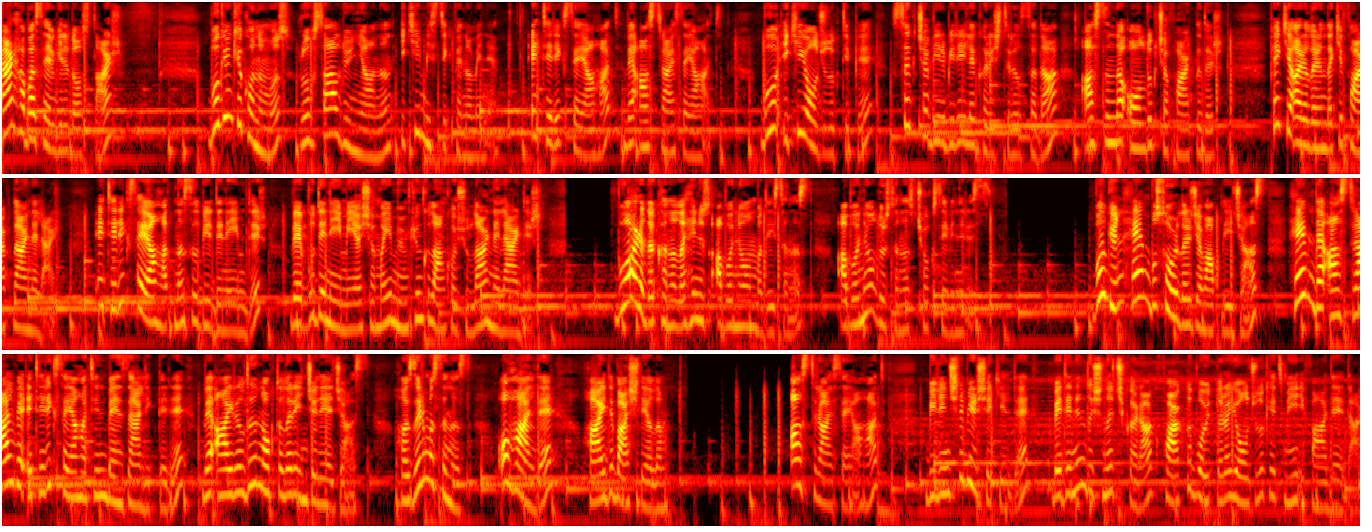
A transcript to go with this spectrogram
Merhaba sevgili dostlar. Bugünkü konumuz ruhsal dünyanın iki mistik fenomeni. Eterik seyahat ve astral seyahat. Bu iki yolculuk tipi sıkça birbiriyle karıştırılsa da aslında oldukça farklıdır. Peki aralarındaki farklar neler? Eterik seyahat nasıl bir deneyimdir ve bu deneyimi yaşamayı mümkün kılan koşullar nelerdir? Bu arada kanala henüz abone olmadıysanız, abone olursanız çok seviniriz. Bugün hem bu soruları cevaplayacağız, hem de astral ve eterik seyahatin benzerlikleri ve ayrıldığı noktaları inceleyeceğiz. Hazır mısınız? O halde haydi başlayalım. Astral seyahat, bilinçli bir şekilde bedenin dışına çıkarak farklı boyutlara yolculuk etmeyi ifade eder.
